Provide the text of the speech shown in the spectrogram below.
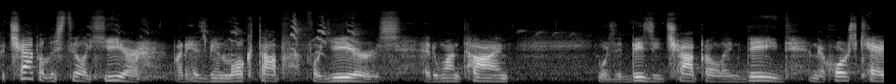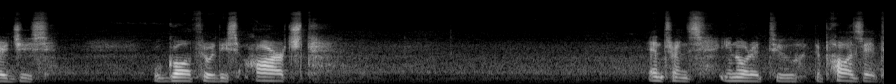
The chapel is still here but it has been locked up for years. At one time it was a busy chapel indeed and the horse carriages would go through this arched entrance in order to deposit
